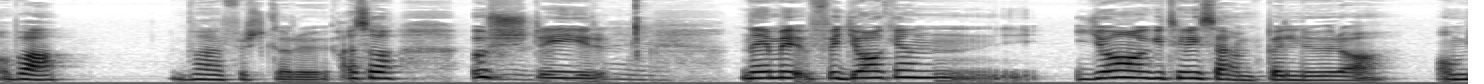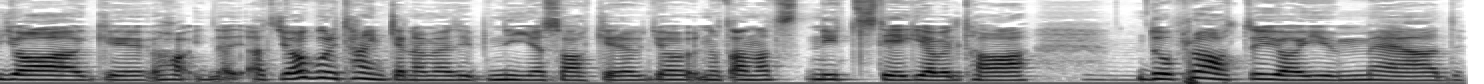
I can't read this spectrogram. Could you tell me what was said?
och bara varför ska du? Alltså usch det är Nej men för jag kan Jag till exempel nu då om jag att jag går i tankarna med typ nya saker, jag, något annat nytt steg jag vill ta. Då pratar jag ju med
